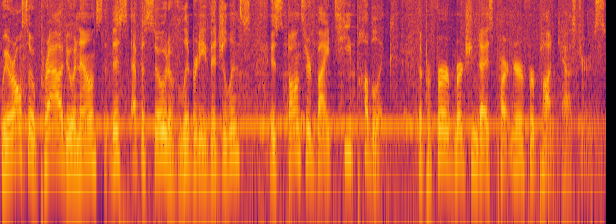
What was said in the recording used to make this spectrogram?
We are also proud to announce that this episode of Liberty Vigilance is sponsored by TeePublic, the preferred merchandise partner for podcasters.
